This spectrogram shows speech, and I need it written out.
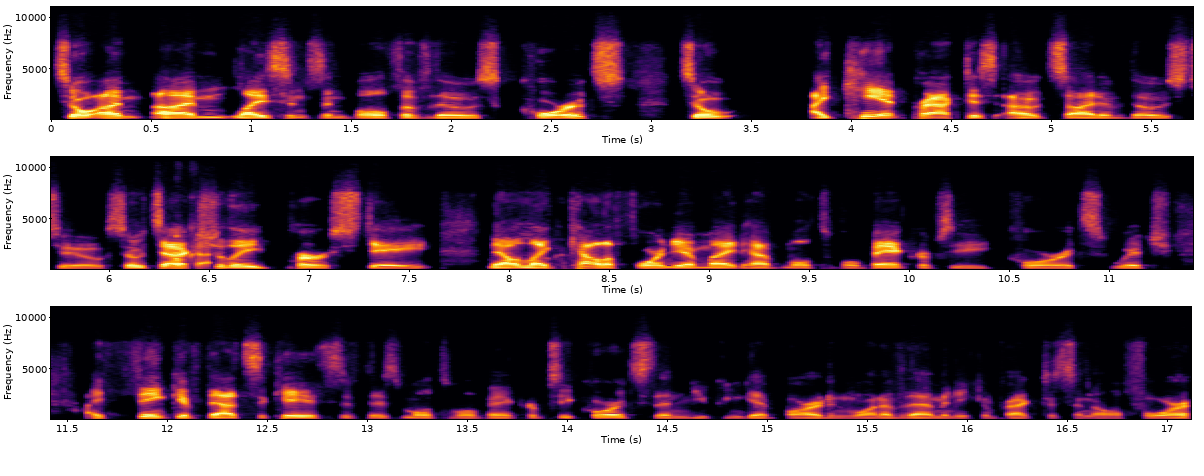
So I'm I'm licensed in both of those courts. So I can't practice outside of those two. So it's actually okay. per state. Now, like California might have multiple bankruptcy courts, which I think if that's the case, if there's multiple bankruptcy courts, then you can get barred in one of them and you can practice in all four.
